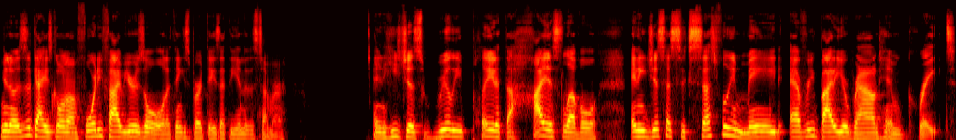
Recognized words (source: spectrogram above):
you know, this is a guy, he's going on 45 years old. I think his birthday is at the end of the summer. And he's just really played at the highest level. And he just has successfully made everybody around him great.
